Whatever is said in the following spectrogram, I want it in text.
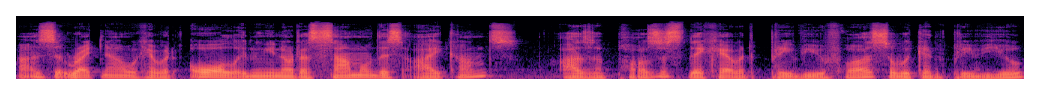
as right now we have it all and you notice some of these icons as a poses they have it preview for us so we can preview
